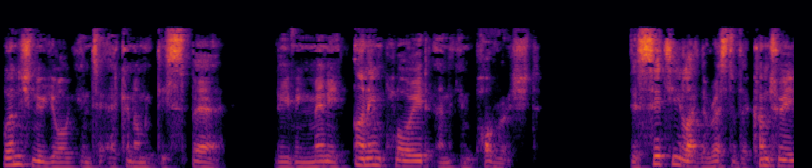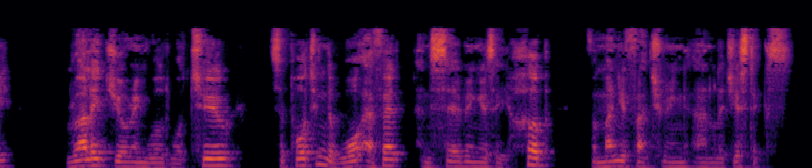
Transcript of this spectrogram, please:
plunged New York into economic despair, leaving many unemployed and impoverished. The city, like the rest of the country, rallied during World War II, supporting the war effort and serving as a hub for manufacturing and logistics.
